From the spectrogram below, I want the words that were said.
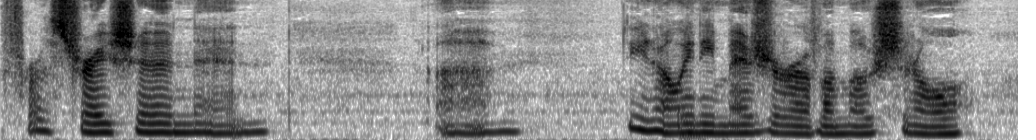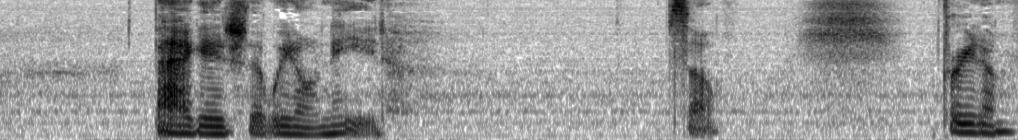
frustration and, um, you know, any measure of emotional baggage that we don't need. So, freedom.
